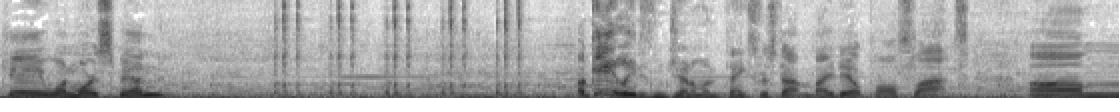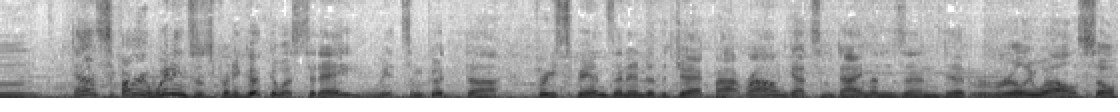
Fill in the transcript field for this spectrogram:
Okay, one more spin. Okay, ladies and gentlemen, thanks for stopping by Dale Paul Slots. Um, yeah, Safari Winnings was pretty good to us today. We had some good uh, free spins and into the jackpot round, got some diamonds, and did really well. So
